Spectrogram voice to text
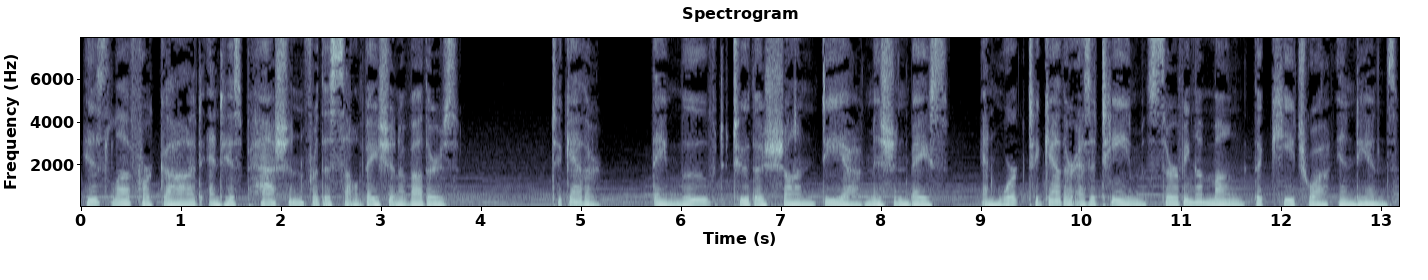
his love for God, and his passion for the salvation of others. Together, they moved to the Shandia mission base and worked together as a team serving among the Quechua Indians.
